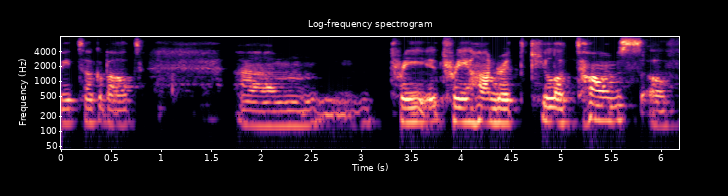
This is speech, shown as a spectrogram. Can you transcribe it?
we talk about um, three, 300 kilotons of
